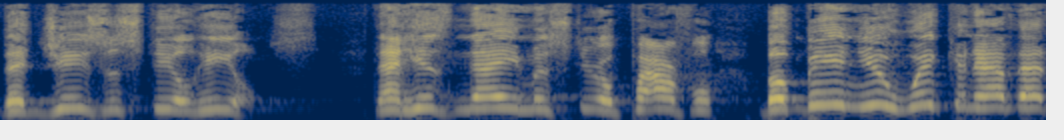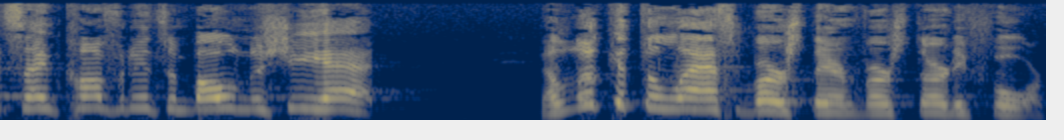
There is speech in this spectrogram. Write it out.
that Jesus still heals that his name is still powerful. But being you, we can have that same confidence and boldness she had. Now look at the last verse there in verse 34.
